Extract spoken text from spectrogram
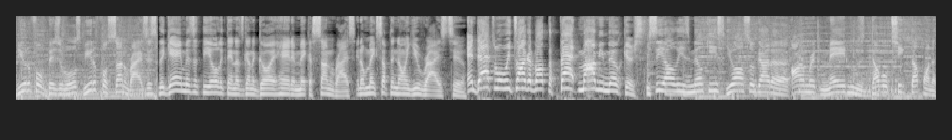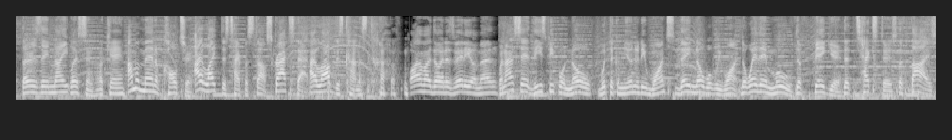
beautiful visuals, beautiful sunrises, the game isn't the only thing that's gonna go ahead and make a sunrise. It'll make something on you rise too. And that's when we talk about the fat mommy milkers. You see all these milkies? You also got a armored maid who's double cheeked up on a Thursday night. Listen, okay? I'm a man of culture. I like this type of stuff. Scratch that. I love this kind of stuff. Why am I doing this video, man? When I said these people know what the community wants, they know what we want. The way they move the figure, the textures, the thighs.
